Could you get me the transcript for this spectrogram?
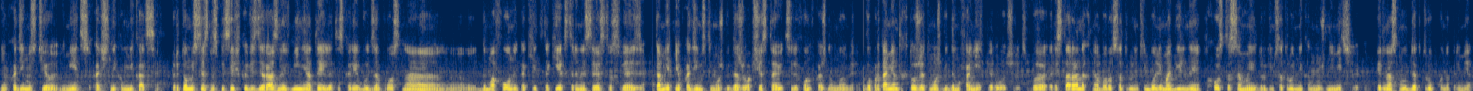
необходимостью иметь качественные коммуникации. Притом, естественно, специфика везде разная. В мини-отеле это скорее будет запрос на э, домофоны, какие-то такие экстренные средства связи. Там нет необходимости, может быть, даже вообще ставить телефон в каждом номере. В апартаментах тоже это может быть домофония в первую очередь. В ресторанах, наоборот, сотрудники более мобильные. Хостесам и другим сотрудникам нужно иметь переносную дек-трубку, например.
